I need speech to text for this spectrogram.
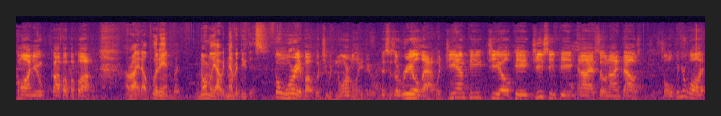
Come on, you, cough up a buck. All right, I'll put in, but normally I would never do this. Don't worry about what you would normally do. This is a real lab with GMP, GLP, GCP, and ISO 9000. So open your wallet,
